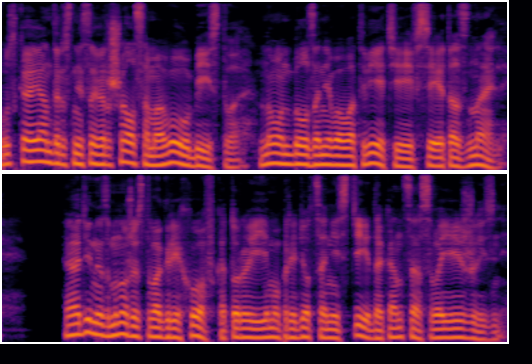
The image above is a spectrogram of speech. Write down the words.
Пускай Андерс не совершал самого убийства, но он был за него в ответе, и все это знали. Один из множества грехов, которые ему придется нести до конца своей жизни.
